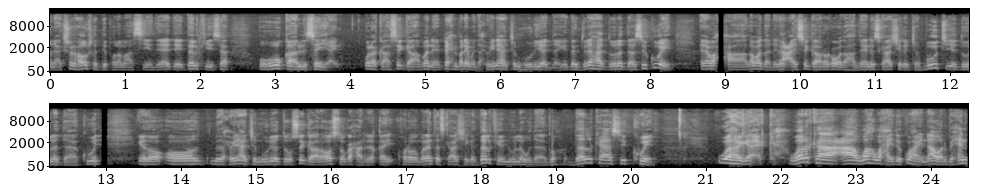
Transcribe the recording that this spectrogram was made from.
wanaagsan hawsha diblomaasiyadeed ee dalkiisa uu u qaabilsan yahay kulankaasi gaaban ee dhex maray madaxweynaha jamhuuriyadda iyo danjiraha dowladaasi kuwait ayaa waxaa labada dhinac ay si gaar uga wada hadleen iskaashiga jabuuti iyo dowladda kuwait iyadoo oo madaxweynaha jamhuuriyadda uu si gaara hoosta uga xariiqay horumarinta iskaashiga dalkeenuu la wadaago dalkaasi kuwait waa hagaag warka caawa waxaa idinku haynaa warbixin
